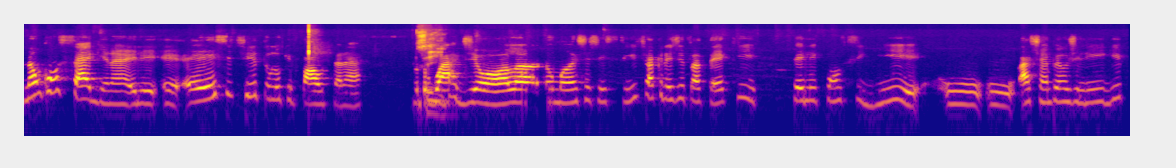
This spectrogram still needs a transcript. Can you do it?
não consegue, né? Ele, é, é esse título que falta, né? Pro Guardiola no Manchester City. Eu acredito até que se ele conseguir o, o, a Champions League,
